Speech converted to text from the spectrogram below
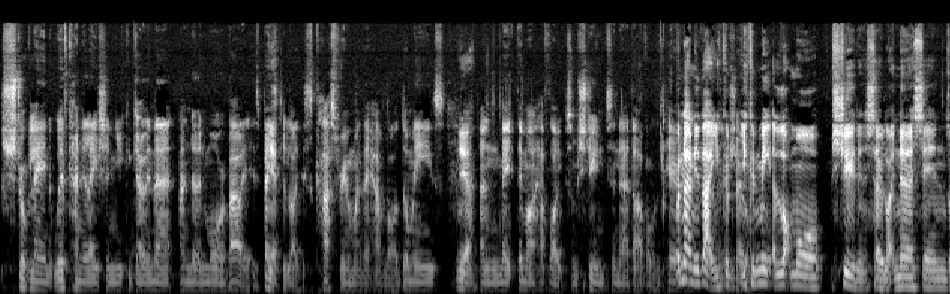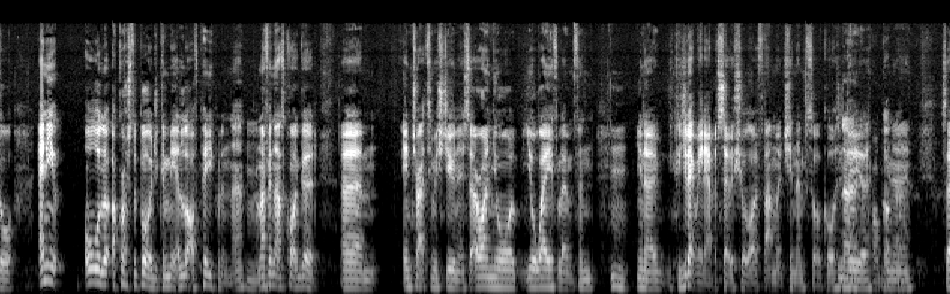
struggling with cannulation, you can go in there and learn more about it. It's basically like this classroom where they have a lot of dummies, yeah. and may, they might have like some students in there that are volunteering. But not only that, you could you could meet a lot more students. So like nursings or any all across the board, you can meet a lot of people in there, Mm. and I think that's quite good. Um, interacting with students that are on your your wavelength, and Mm. you know because you don't really have a social life that much in them sort of courses, No. do you? Oh, God, you know? no. So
